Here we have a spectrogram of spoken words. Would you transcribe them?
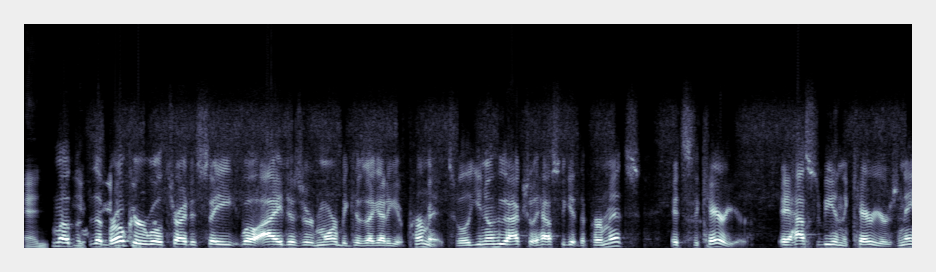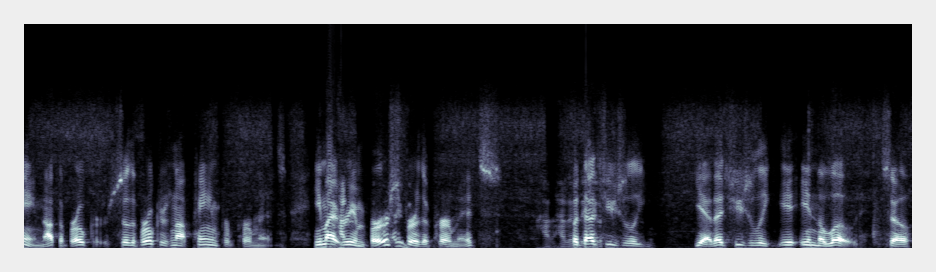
And Well, you- the broker will try to say, well, I deserve more because I got to get permits. Well, you know who actually has to get the permits? It's the carrier. It has to be in the carrier's name, not the broker's. So the broker's not paying for permits. He might How- reimburse for the permits, how, how but that's usually, yeah, that's usually in the load. So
